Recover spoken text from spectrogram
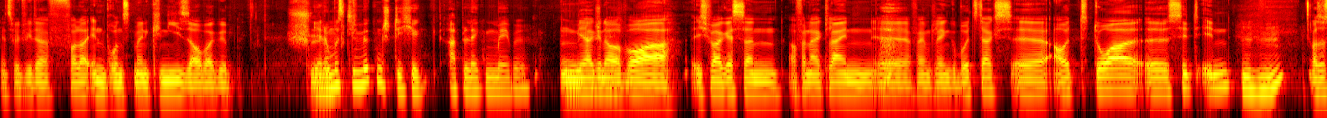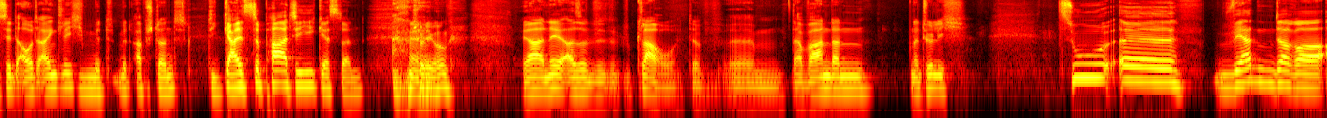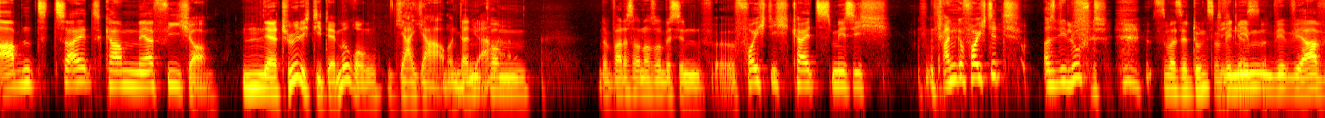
Jetzt wird wieder voller Inbrunst mein Knie sauber geschlüpft. Ja, du musst die Mückenstiche ablecken, Mabel. Ja, genau. Boah, ich war gestern auf einer kleinen, äh, auf einem kleinen Geburtstags äh, Outdoor äh, Sit-in. Mhm. Also Sit-out eigentlich. Mit, mit Abstand. Die geilste Party gestern. Entschuldigung. Ja, nee, also klaro. Da, ähm, da waren dann natürlich zu äh, werdenderer Abendzeit kamen mehr Viecher. Natürlich, die Dämmerung. Ja, ja. Und dann Ja. kommen, dann war das auch noch so ein bisschen äh, feuchtigkeitsmäßig angefeuchtet, also die Luft. Das war sehr dunstig Wir nehmen, wir, ja,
